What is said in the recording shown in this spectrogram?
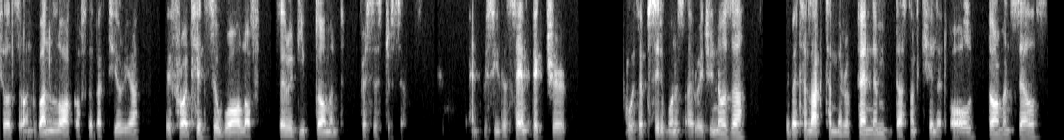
kills around one log of the bacteria before it hits the wall of very deep dormant persister cells. And we see the same picture with Pseudomonas aeruginosa. The beta-lactam meropenem does not kill at all dormant cells,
